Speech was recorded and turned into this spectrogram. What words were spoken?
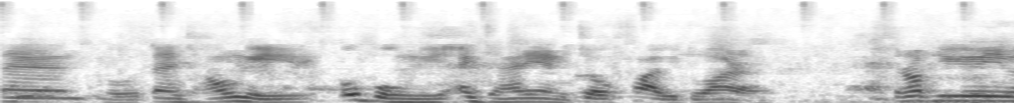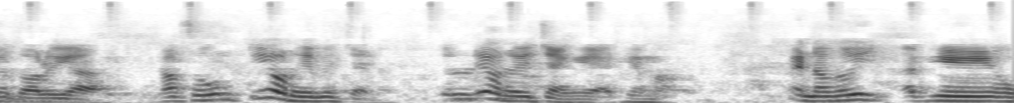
တန်ဟိုတန်ချောင်းတွေအုပ်ပုံတွေအဲ့ကြားတွေကနေကြော်ဖွပြီးသွားတာကျွန်တော်ဖြည်းဖြည်းချင်းမသွားလို့ရအောင်နောက်ဆုံးတယောက်တည်းပဲကြံတာကျွန်တော်တယောက်တည်းကြံခဲ့ရအထဲမှာအဲ့နောက်ဆုံးအပြင်ဟို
